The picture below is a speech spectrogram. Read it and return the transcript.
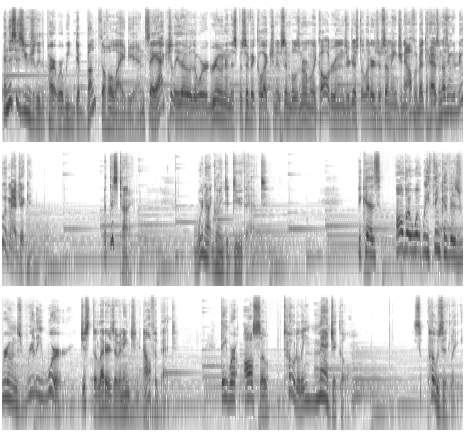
And this is usually the part where we debunk the whole idea and say, actually, though, the word rune and the specific collection of symbols normally called runes are just the letters of some ancient alphabet that has nothing to do with magic. But this time, we're not going to do that. Because although what we think of as runes really were just the letters of an ancient alphabet, they were also totally magical. Supposedly,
